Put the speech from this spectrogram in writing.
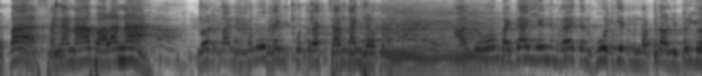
ಯಪ್ಪ, ಸಂಗಣ್ಣ, ಬಾಳಣ್ಣ. ನೋಡ್ರಪ್ಪ ನೀವು ಚಲೋ ತಂಗಿ ಕೂತ್ರ, ಚಂದಂಗೆ ಹೇಳ್ತಾನೆ. ಅಲ್ರು ಬಡ್ಡ್ಯಾಗ ಏನು ನಿಮ್ಗೆ ಐತೆ ಗೂಟ್ ಗೀಟ್ ನಟ್ದಾವ್ ಇಬ್ಬರಿಗೆ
